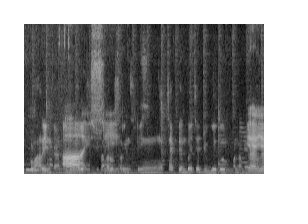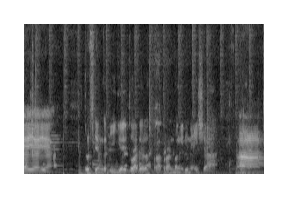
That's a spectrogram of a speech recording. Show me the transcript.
keluarin kan. Ah, harus, kita harus sering-sering ngecek dan baca juga tuh yang Iya, iya, iya, iya. kan. Terus yang ketiga itu adalah peraturan Bank Indonesia. Ah,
